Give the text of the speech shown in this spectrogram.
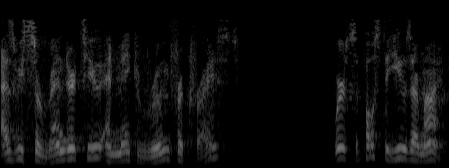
as we surrender to and make room for Christ, we're supposed to use our minds.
